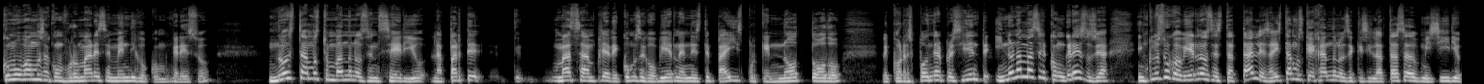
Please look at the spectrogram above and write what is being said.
cómo vamos a conformar ese mendigo Congreso, no estamos tomándonos en serio la parte más amplia de cómo se gobierna en este país, porque no todo le corresponde al presidente. Y no nada más el Congreso, o sea, incluso gobiernos estatales. Ahí estamos quejándonos de que si la tasa de homicidio,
